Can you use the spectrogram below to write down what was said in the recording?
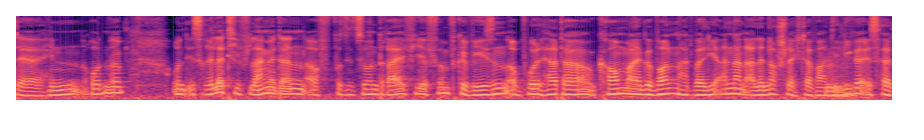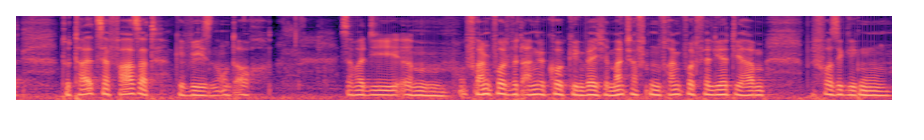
der Hinrunde und ist relativ lange dann auf Position 3, 4, 5 gewesen, obwohl Hertha kaum mal gewonnen hat, weil die anderen alle noch schlechter waren. Die Mhm. Liga ist halt total zerfasert gewesen und auch ich sag mal, die ähm, Frankfurt wird angeguckt, gegen welche Mannschaften Frankfurt verliert. Die haben, bevor sie gegen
